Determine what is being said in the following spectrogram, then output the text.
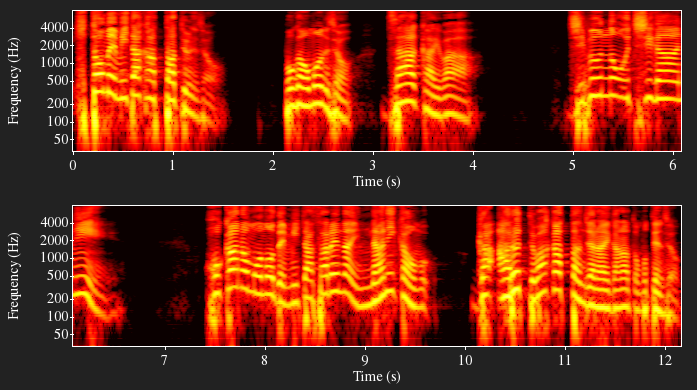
一目見たかったって言うんですよ。僕は思うんですよ。ザーカイは、自分の内側に、他のもので満たされない何かを、があるって分かったんじゃないかなと思ってるんですよ。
